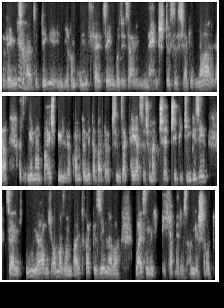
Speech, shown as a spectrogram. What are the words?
Wenn ja. Sie also Dinge in Ihrem Umfeld sehen, wo Sie sagen, Mensch, das ist ja genial, ja. Also nehmen wir ein Beispiel, da kommt der Mitarbeiter Y und sagt, hey, hast du schon mal ChatGPT gesehen? Sage ich, du, ja, habe ich auch mal so einen Beitrag gesehen, aber weiß nicht, ich habe mir das angeschaut,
